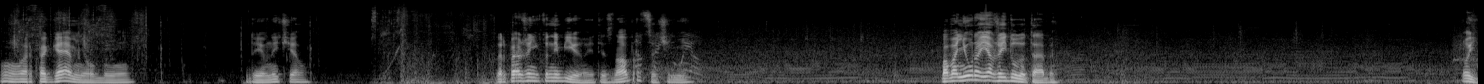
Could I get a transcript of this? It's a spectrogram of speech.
О, РПГ в нього було. Дивний чел. РП вже ніхто не бігає, ти знав про це чи ні? Баба Нюра, я вже йду до тебе. Ой,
